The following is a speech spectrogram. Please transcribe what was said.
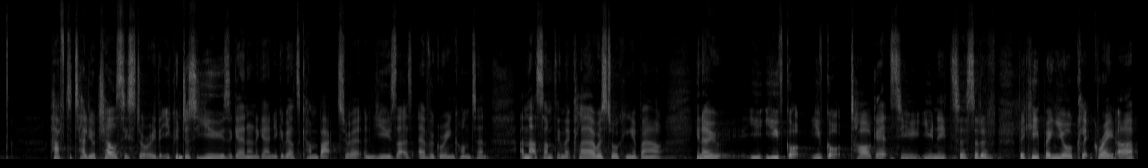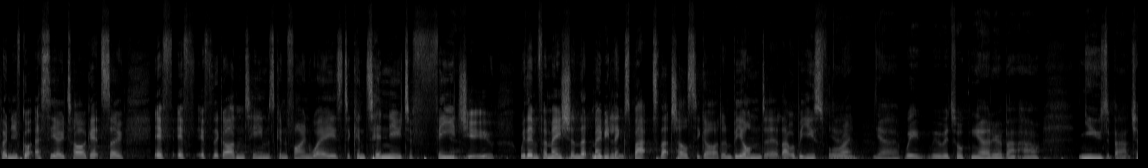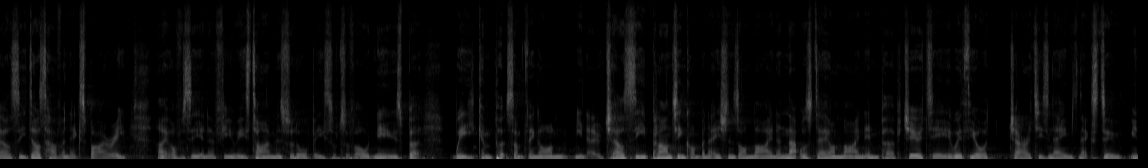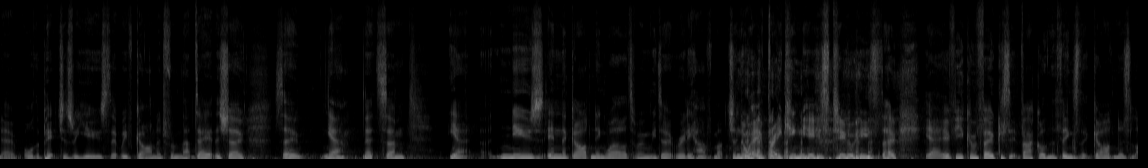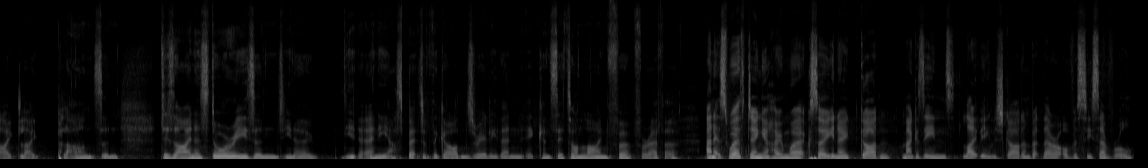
have to tell your Chelsea story that you can just use again and again. You can be able to come back to it and use that as evergreen content. And that's something that Clare was talking about. You know, you, have got you've got targets. You you need to sort of be keeping your click rate up, and you've got SEO targets. So if if if the garden teams can find ways to continue to feed yeah. you with information that maybe links back to that Chelsea garden beyond it, that would be useful, yeah. right? Yeah, we we were talking earlier about how news about Chelsea does have an expiry. Like obviously, in a few weeks' time, this would all be sort of old news, but we can put something on, you know, Chelsea planting combinations online, and that will stay online in perpetuity with your charity's names next to, you know, all the pictures we use that we've garnered from that day at the show. So yeah, it's um, yeah, news in the gardening world. I mean, we don't really have much in the way of breaking news, do we? So, yeah, if you can focus it back on the things that gardeners like, like plants and designer stories and, you know, you know, any aspect of the gardens really, then it can sit online for forever. And it's worth doing your homework. So, you know, garden magazines like the English Garden, but there are obviously several.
